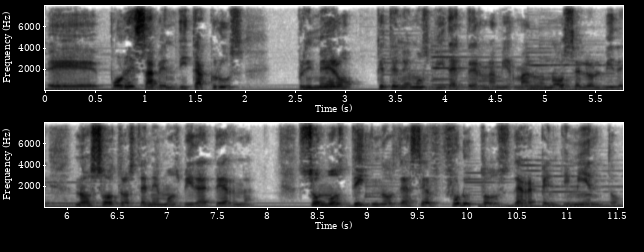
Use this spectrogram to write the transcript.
eh, por esa bendita cruz? Primero, que tenemos vida eterna, mi hermano. No se le olvide, nosotros tenemos vida eterna. Somos dignos de hacer frutos de arrepentimiento,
